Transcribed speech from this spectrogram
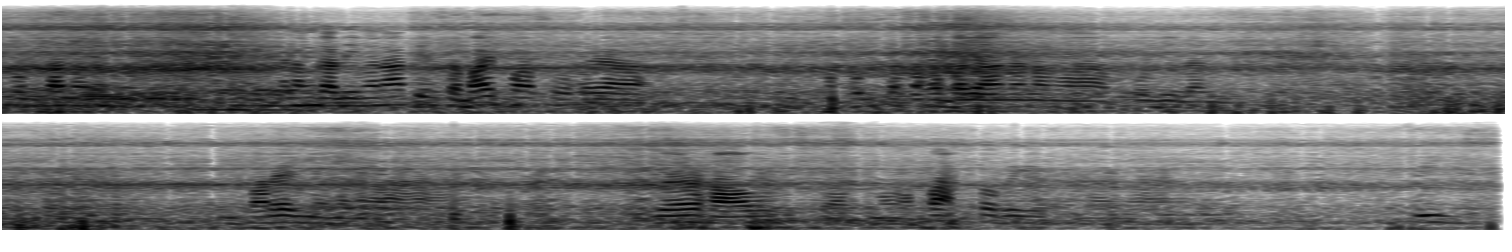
papunta ng pinanggalingan natin sa bypass o kaya papunta sa kabayanan ng uh, Pulilan. Yun pa rin yung mga warehouse at mga factory mga feeds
